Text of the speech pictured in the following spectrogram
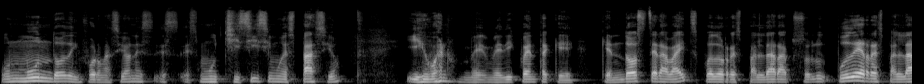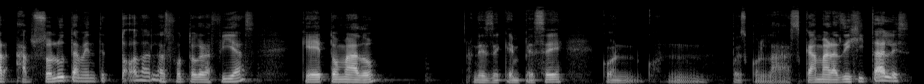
un mundo de información, es, muchísimo espacio. Y bueno, me, di cuenta que, en 2 terabytes puedo respaldar pude respaldar absolutamente todas las fotografías que he tomado desde que empecé con, con, pues, con las cámaras digitales.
